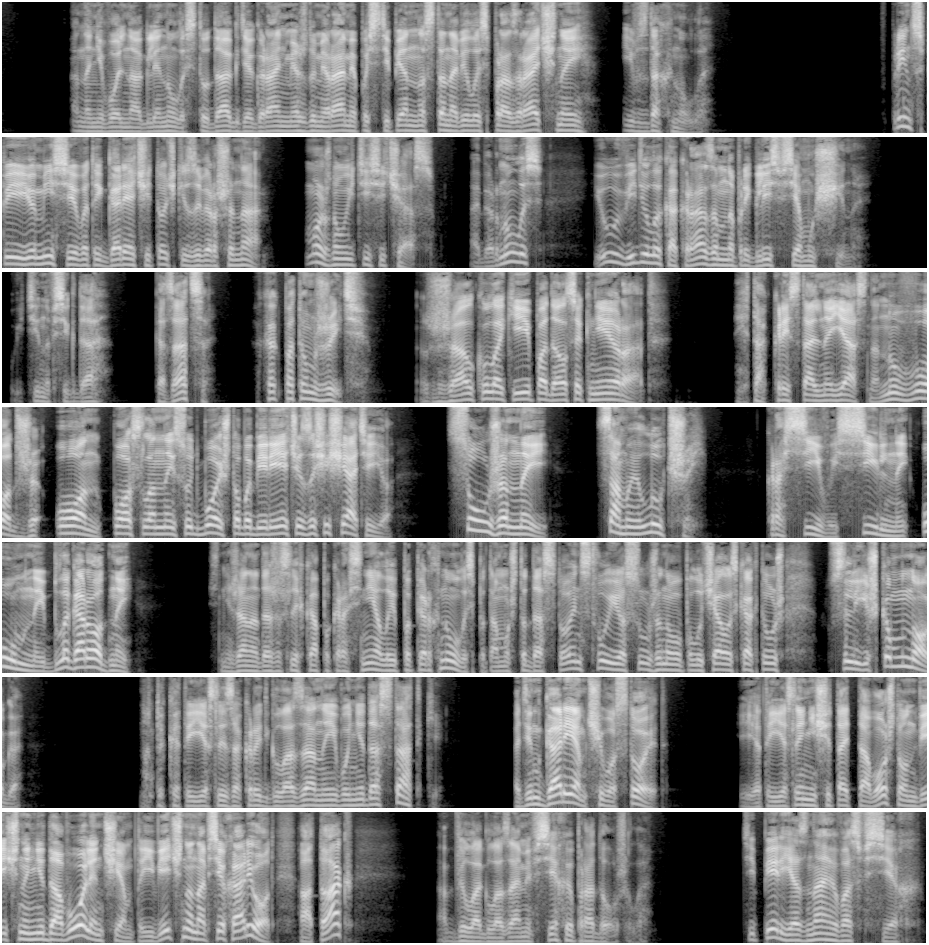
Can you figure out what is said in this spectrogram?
Она невольно оглянулась туда, где грань между мирами постепенно становилась прозрачной, и вздохнула. В принципе, ее миссия в этой горячей точке завершена. Можно уйти сейчас. Обернулась и увидела, как разом напряглись все мужчины. Уйти навсегда? Казаться? А как потом жить? Сжал кулаки и подался к ней рад. И так кристально ясно. Ну вот же он, посланный судьбой, чтобы беречь и защищать ее. Суженный. Самый лучший. Красивый, сильный, умный, благородный. Снежана даже слегка покраснела и поперхнулась, потому что достоинству ее суженого получалось как-то уж слишком много. Но так это если закрыть глаза на его недостатки. Один гарем чего стоит. И это если не считать того, что он вечно недоволен чем-то и вечно на всех орет. А так...» Обвела глазами всех и продолжила. «Теперь я знаю вас всех.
